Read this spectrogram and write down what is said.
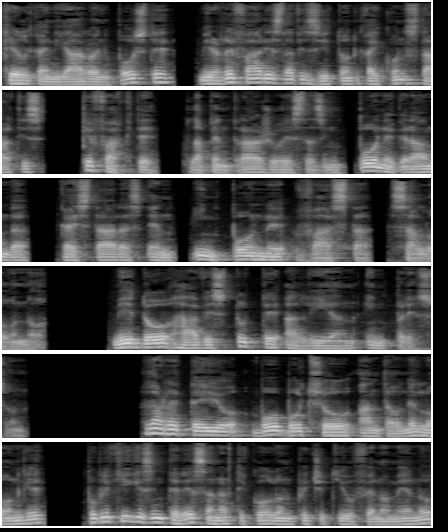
Kelkajn jarojn poste mi refaris la visiton cae constatis che facte la pentrajo estas impone granda cae staras en impone vasta salono. Mi do havis tutte alian impreson. La retejo BoBoCo antaŭ nelonge publikigis interesan artikolon pri ĉi tiu fenomeno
